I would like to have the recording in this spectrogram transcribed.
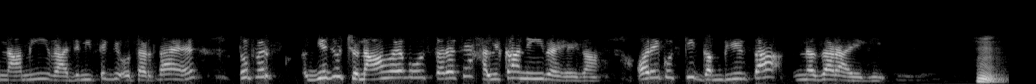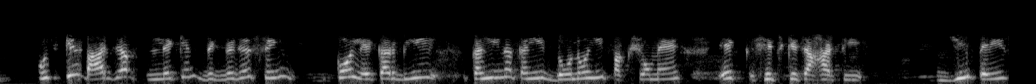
नामी राजनीतिक उतरता है तो फिर ये जो चुनाव है वो उस तरह से हल्का नहीं रहेगा और एक उसकी गंभीरता नज़र आएगी हम्म। उसके बाद जब लेकिन दिग्विजय सिंह को लेकर भी कहीं ना कहीं दोनों ही पक्षों में एक हिचकिचाहट थी जी तेईस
